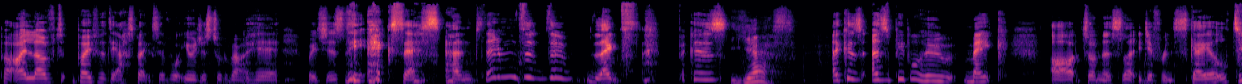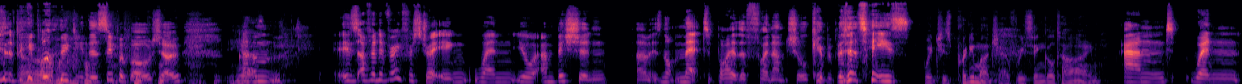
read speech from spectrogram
But I loved both of the aspects of what you were just talking about here, which is the excess and then the, the length. Because Yes. because as people who make art on a slightly different scale to the people who do the Super Bowl show, Yes. um, is I find it very frustrating when your ambition um, is not met by the financial capabilities Which is pretty much every single time. and when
